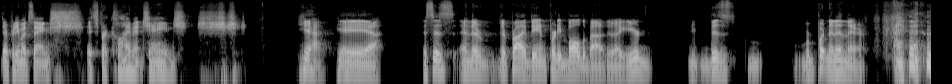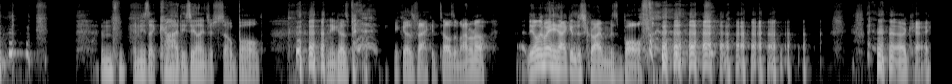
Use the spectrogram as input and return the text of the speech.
they're pretty much saying, "Shh, it's for climate change." Shh. Yeah. Yeah. Yeah. Yeah. This is, and they're they're probably being pretty bold about it. They're like, "You're, you, this, we're putting it in there," and and he's like, "God, these aliens are so bold." and he goes back he goes back and tells him i don't know the only way i can describe him is bold okay.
